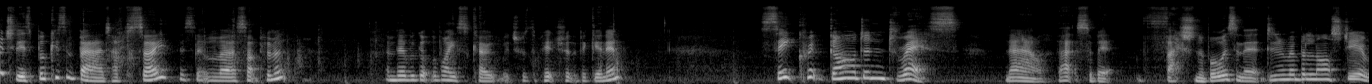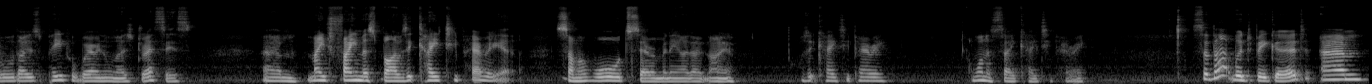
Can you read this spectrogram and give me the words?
Actually, this book isn't bad, I have to say, this little uh, supplement. And then we've got the waistcoat, which was the picture at the beginning. Secret Garden Dress. Now, that's a bit fashionable, isn't it? Do you remember last year, all those people wearing all those dresses? Um, made famous by, was it Katy Perry at some award ceremony? I don't know. Was it Katy Perry? I want to say Katy Perry. So that would be good. Um,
